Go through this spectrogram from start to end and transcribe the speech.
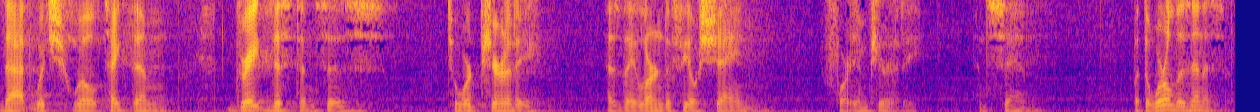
that which will take them great distances toward purity as they learn to feel shame for impurity and sin. But the world is innocent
